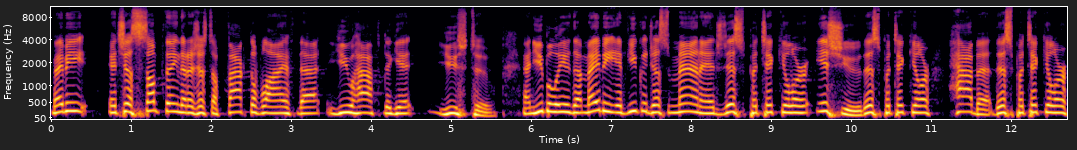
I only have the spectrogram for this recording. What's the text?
Maybe it's just something that is just a fact of life that you have to get used to. And you believe that maybe if you could just manage this particular issue, this particular habit, this particular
